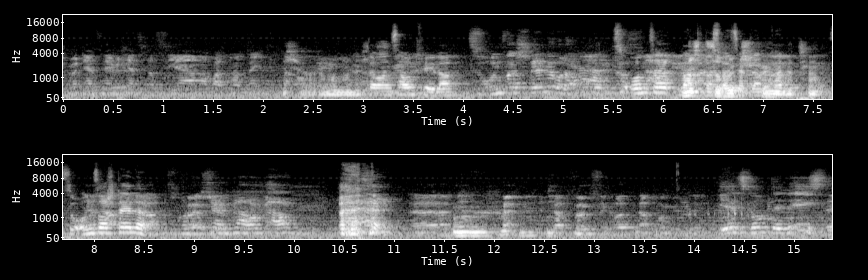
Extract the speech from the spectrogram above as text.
Ich würde jetzt nämlich interessieren, ob er tatsächlich Ich höre immer noch nichts. Da war ein Soundfehler. Zu unserer Stelle oder? Zu unserer. Nicht was zurückspringen, der- bitte. Zu unserer Stelle. Ich habe fünf Sekunden davon gesehen. Jetzt kommt der nächste.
